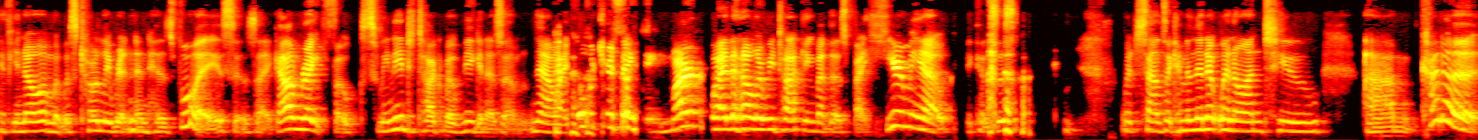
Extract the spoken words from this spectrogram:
If you know him, it was totally written in his voice. It was like, "All right, folks, we need to talk about veganism." Now I know what you're thinking, Mark. Why the hell are we talking about this? But hear me out, because this, which sounds like him. And then it went on to um, kind of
